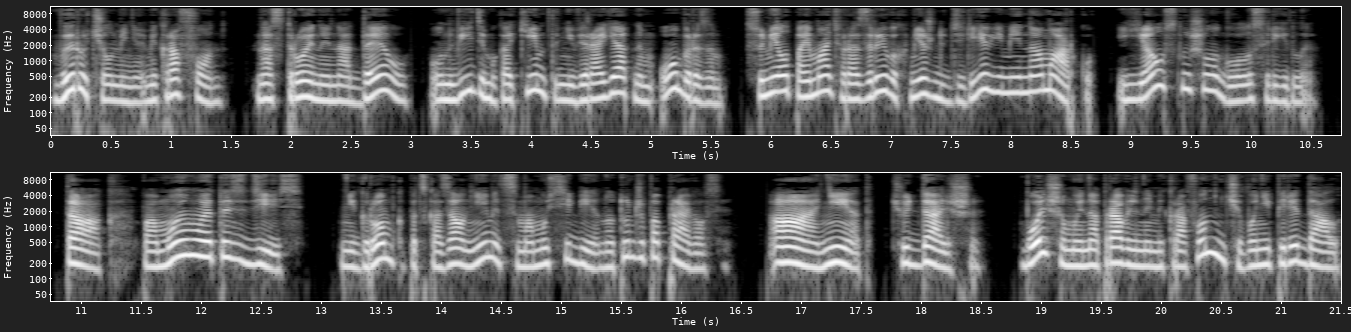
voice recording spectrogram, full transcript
Выручил меня микрофон. Настроенный на Деу, он, видимо, каким-то невероятным образом сумел поймать в разрывах между деревьями иномарку, и я услышала голос Ридлы. «Так, по-моему, это здесь», — негромко подсказал немец самому себе, но тут же поправился. «А, нет, чуть дальше». Больше мой направленный микрофон ничего не передал,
